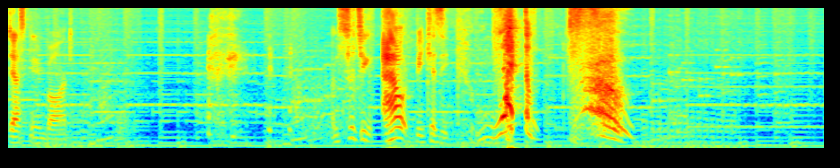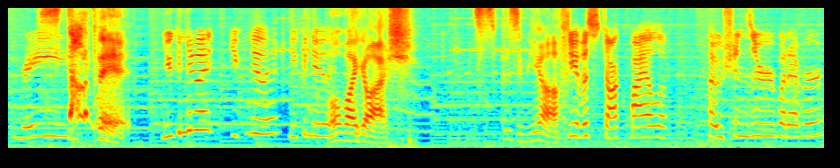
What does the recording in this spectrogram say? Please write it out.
Destiny Bond." I'm switching out because he. What the? Rage. Stop it! You can do it. You can do it. You can do it. Oh my gosh, this is pissing me off. Do you have a stockpile of potions or whatever?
